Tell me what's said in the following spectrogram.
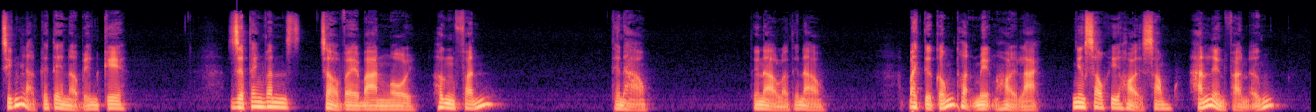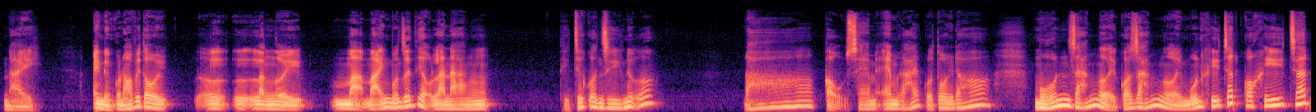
Chính là cái tên ở bên kia. Diệp Thanh Vân trở về bàn ngồi, hưng phấn. Thế nào? Thế nào là thế nào? Bạch Tử Cống thuận miệng hỏi lại, Nhưng sau khi hỏi xong, Hắn liền phản ứng. Này, anh đừng có nói với tôi ờ, Là người mà mà anh muốn giới thiệu là nàng. Thì chứ còn gì nữa. Đó, cậu xem em gái của tôi đó, Muốn dáng người có dáng người, Muốn khí chất có khí chất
